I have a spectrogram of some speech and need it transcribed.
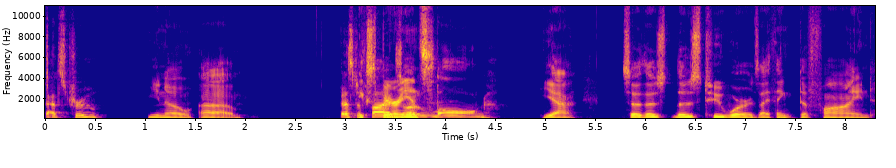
That's true. You know, um, Best of Experience. are long. yeah. So those those two words I think defined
